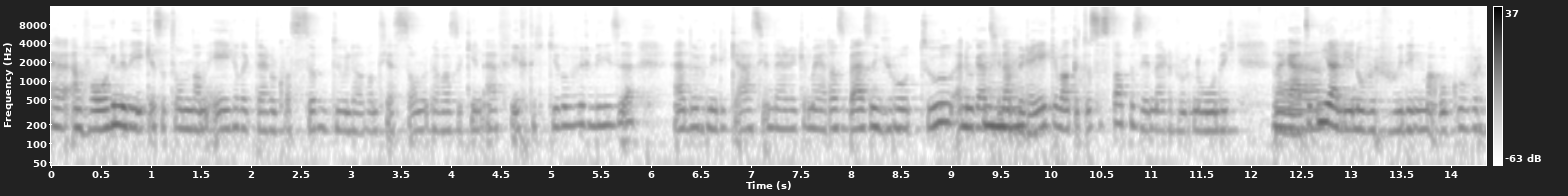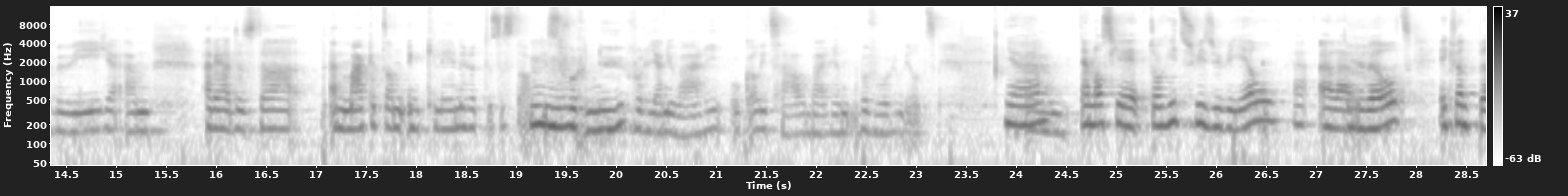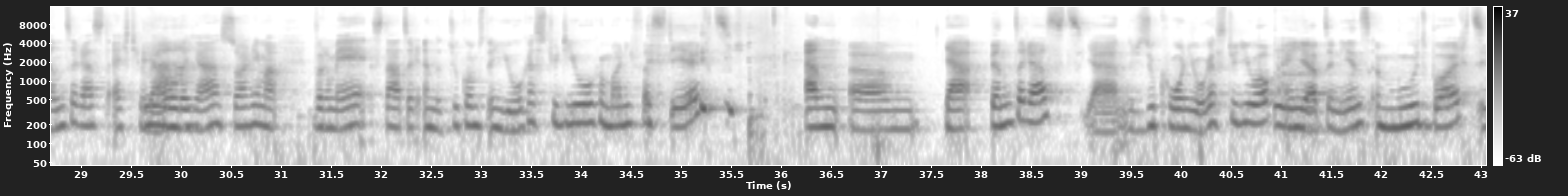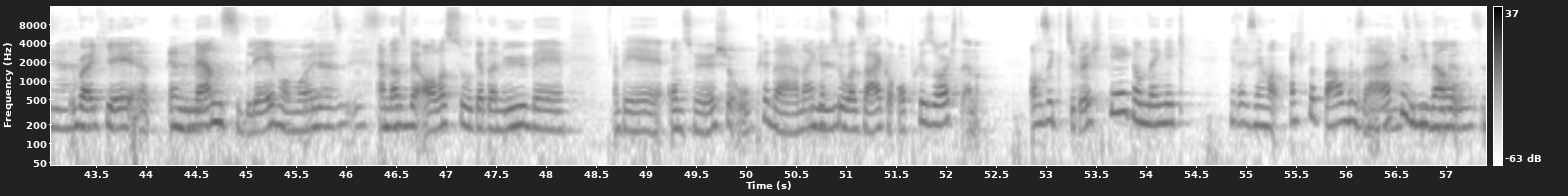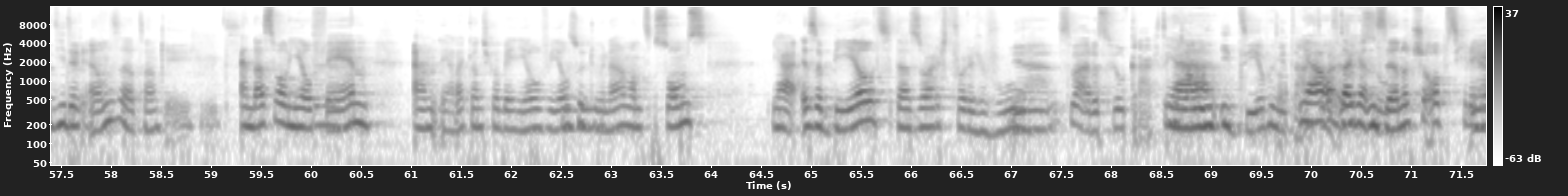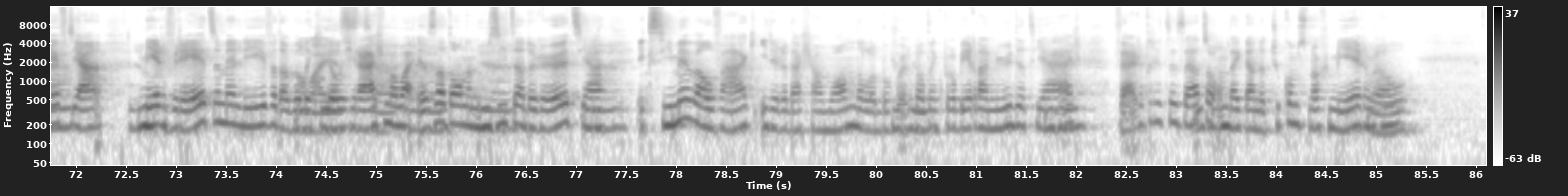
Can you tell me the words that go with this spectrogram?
Uh, en volgende week is het om dan eigenlijk daar ook wat subdoelen. Want ja, sommige, dat was ook in 40 kilo verliezen door medicatie en dergelijke. Maar ja, dat is best een groot doel. En hoe gaat je dat mhm. bereiken? Welke tussenstappen zijn daarvoor nodig? En dan gaat het niet alleen over voeding, maar ook over bewegen. En, en ja, dus dat, en maak het dan in kleinere tussenstapjes mhm. voor nu, voor januari, ook al iets haalbaar in, bijvoorbeeld. Ja, ehm, en als jij toch iets visueel hè, wilt, ik vind Pinterest echt geweldig. Ja. Sorry, maar voor mij staat er in de toekomst een yoga-studio gemanifesteerd. en um, ja, Pinterest, ja, dus zoek gewoon yoga-studio op en je hebt ineens een moodboard waar jij een, mens blij van wordt. en dat is bij alles zo. Ik heb dat nu bij, bij ons huisje ook gedaan. Hè. Ik heb zo wat zaken opgezocht en als ik terugkijk, dan denk ik... Ja, er zijn wel echt bepaalde zaken die, wel, die erin zitten. Oké, goed. En dat is wel heel fijn. En ja, dat kun je wel bij heel veel zo mhm. doen. Hè? Want soms ja, is een beeld dat zorgt voor een gevoel. Ja, zwaar, dat is veel krachtiger ja. dan een idee of een gedachte. Ja, of dat, je een zinnetje opschrijft. Ja. meer vrijheid in mijn leven, dat wil ik heel graag. Maar wat is dat dan en hoe ziet dat eruit? Ja, Ik zie mij wel vaak iedere dag gaan wandelen, bijvoorbeeld. Mm Ik probeer dat nu dit jaar mhm verder te zetten, mhm. omdat ik dan de toekomst nog meer mhm. wil.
